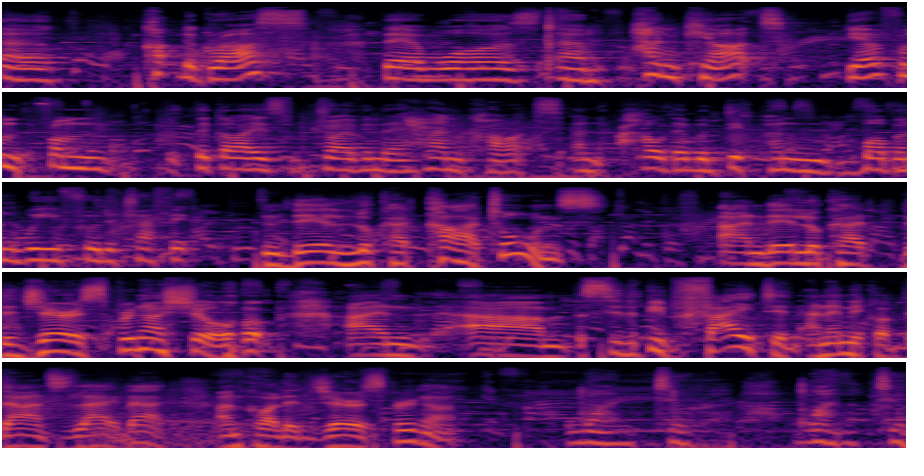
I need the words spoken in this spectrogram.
uh, cut the grass. There was um, hand cart, yeah, from from the guys driving their hand carts and how they would dip and bob and weave through the traffic. They look at cartoons and they look at the Jerry Springer show and um, see the people fighting and they make up dances like that and call it Jerry Springer. One, two, one, two,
